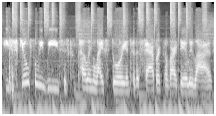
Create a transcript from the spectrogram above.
He skillfully weaves his compelling life story into the fabric of our daily lives.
